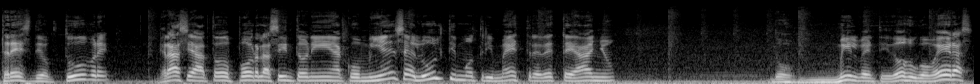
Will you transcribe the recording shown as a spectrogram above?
3 de octubre. Gracias a todos por la sintonía. Comienza el último trimestre de este año 2022, Hugo Veras.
